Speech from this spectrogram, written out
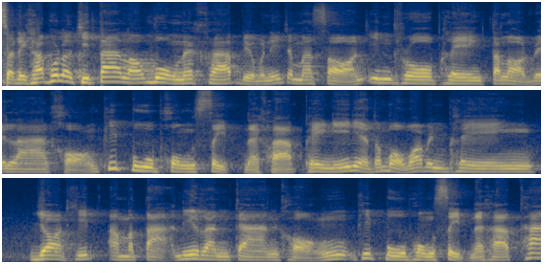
สวัสดีครับพวกเรากีตาร์ล้อมวงนะครับ เดี๋ยววันนี้จะมาสอนอินโทรเพลงตลอดเวลาของพี่ปูพงศิษฐ์นะครับ เพลงนี้เนี่ยต้องบอกว่าเป็นเพลง ยอดฮิตอมตะนิรันดร์การของพี่ปูพงศิษฐ์นะครับ ถ้า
